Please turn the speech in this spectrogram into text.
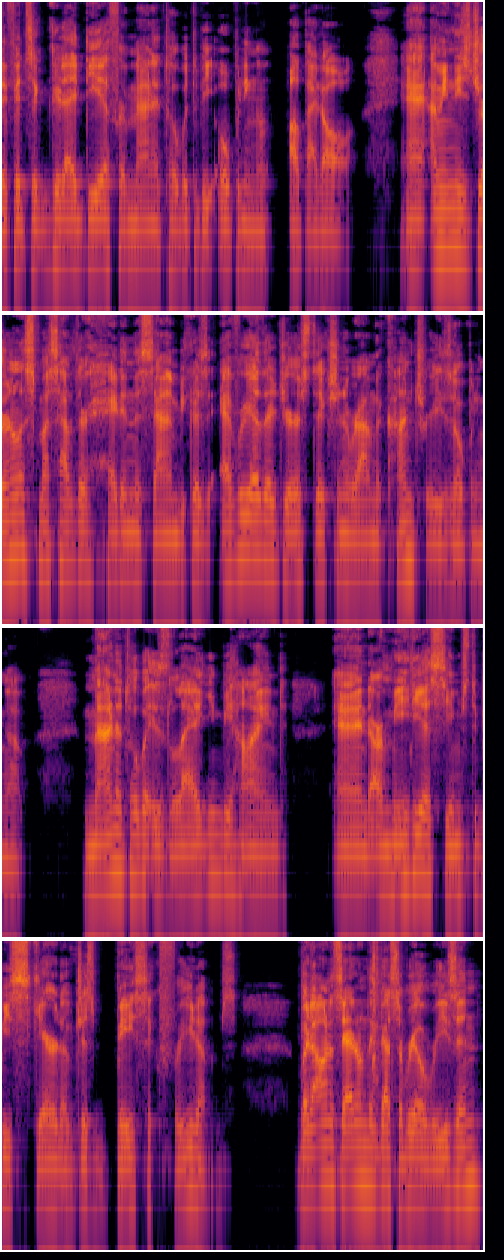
if it's a good idea for Manitoba to be opening up at all. And I mean, these journalists must have their head in the sand because every other jurisdiction around the country is opening up. Manitoba is lagging behind, and our media seems to be scared of just basic freedoms. But honestly, I don't think that's a real reason.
